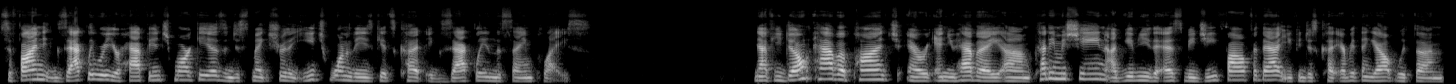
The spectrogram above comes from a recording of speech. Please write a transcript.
So find exactly where your half inch mark is and just make sure that each one of these gets cut exactly in the same place. Now, if you don't have a punch or, and you have a um, cutting machine, I've given you the SVG file for that. You can just cut everything out with, um,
